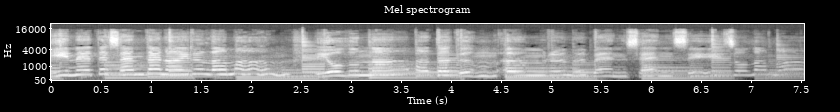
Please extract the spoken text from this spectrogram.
Yine de senden ayrılamam. Yoluna adadım ömrümü ben sensiz olamam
